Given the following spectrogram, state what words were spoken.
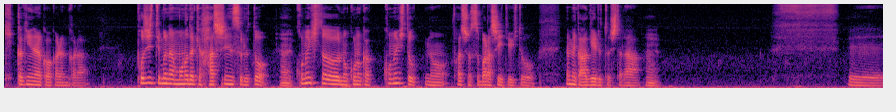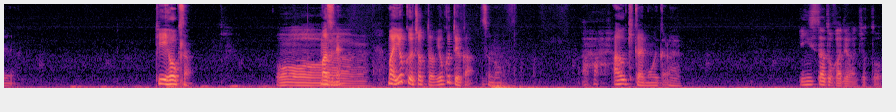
きっかけになるか分からんからポジティブなものだけ発信するとあはい。この人のこのかこの人のファッション素晴らしいという人を何名か挙げるとしたらはい。えー、T ホークさん。まずね。まあよくちょっとよくというかそのあ会う機会も多いから、インスタとかではちょっと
